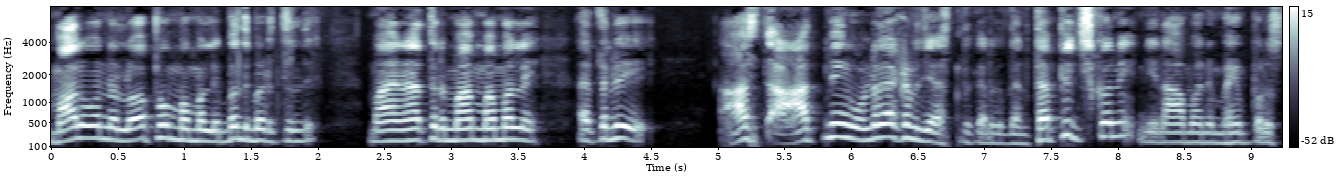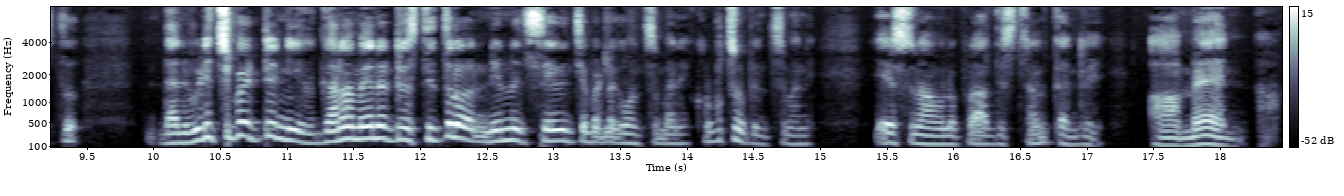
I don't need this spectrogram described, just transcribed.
మాలో ఉన్న లోపం మమ్మల్ని ఇబ్బంది పెడుతుంది. మా అతను మా మమ్మల్ని అతని ఆస్తి ఆత్మీయంగా ఉండలేకుండా చేస్తుంది కనుక దాన్ని తప్పించుకొని నీ నామాన్ని మహింపరుస్తూ దాన్ని విడిచిపెట్టి నీకు ఘనమైనటువంటి స్థితిలో నిన్ను సేవించే బిడ్డగా ఉంచమని కృప చూపించమని ఏసునాములు ప్రార్థిస్తున్నాను తండ్రి. ఆమెన్. ఆమె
